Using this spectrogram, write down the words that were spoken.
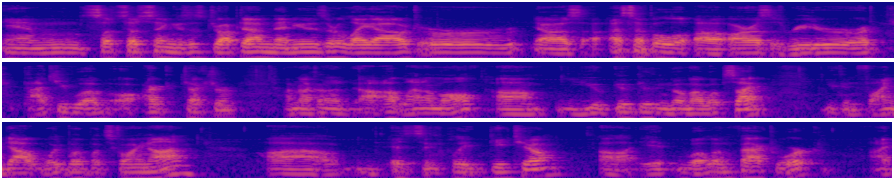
and such such things as drop down menus or layout or uh, a simple uh, RSS reader or Apache web architecture. I'm not going to outline them all. Um, you, you, you can go to my website. You can find out what, what, what's going on. Uh, it's in complete detail. Uh, it will in fact work. I,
